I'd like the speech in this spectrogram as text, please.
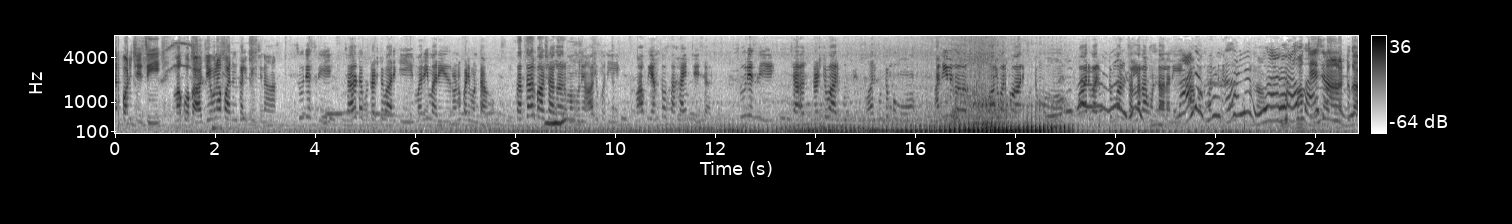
ఏర్పాటు చేసి మాకు ఒక జీవనోపాధిని కల్పించిన సూర్యశ్రీ చారిటబుల్ ట్రస్ట్ వారికి మరీ మరీ రుణపడి ఉంటాము. సర్దార్ బాషా గారు మమ్మల్ని ఆదుకొని మాకు ఎంతో సహాయం చేశారు. సూర్యశ్రీ ట్రస్ట్ వారి అనిల్ వరకు వారి కుటుంబం వారి వారి కుటుంబాలు చల్లగా ఉండాలని మాకు చేసినట్టుగా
